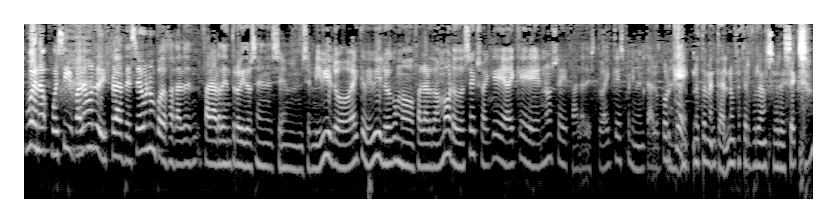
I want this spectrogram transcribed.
Bueno, pues sí, falemos de disfraces. Eu non podo falar, de, falar de entroidos sen, sen, sen vivilo, hai que vivilo, é como falar do amor ou do sexo, hai que, hai que, non se fala desto, hai que experimentalo. Por qué? Nota mental, non facer furón sobre sexo.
